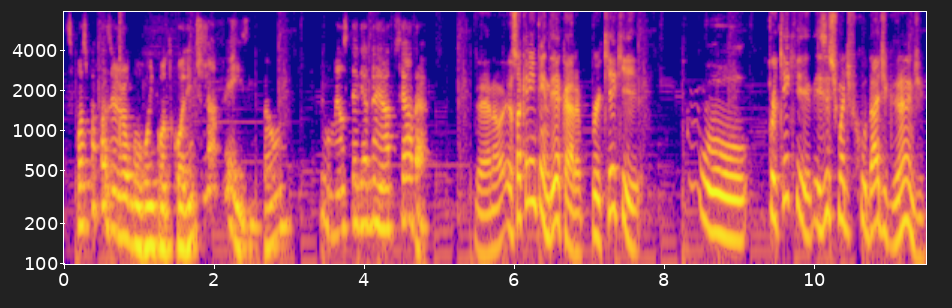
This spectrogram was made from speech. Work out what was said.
se fosse para fazer jogo ruim contra o Corinthians, já fez. Então, pelo menos teria ganhado o Ceará. É, não, eu só queria entender, cara, por que que o por que que existe uma dificuldade grande?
